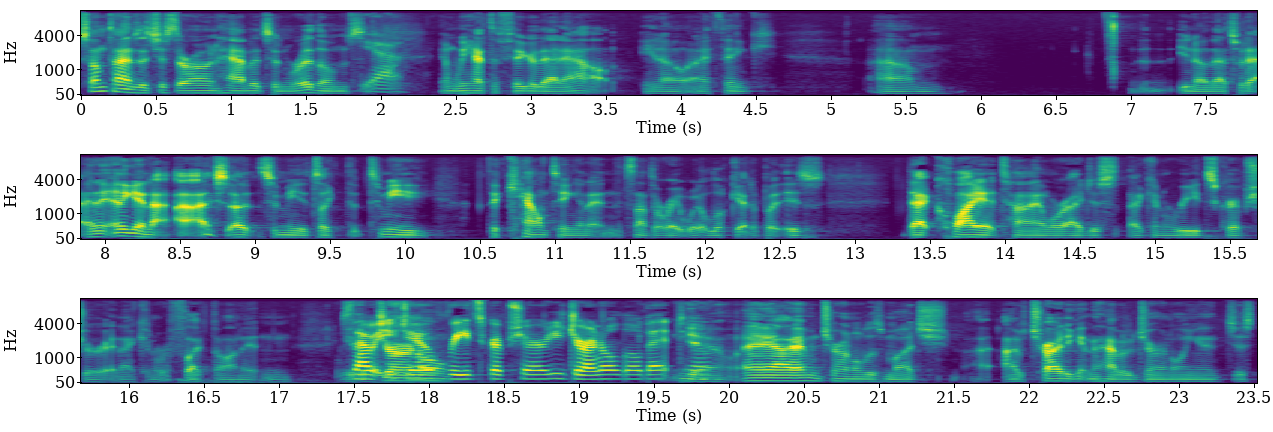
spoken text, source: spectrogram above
Sometimes it's just our own habits and rhythms. Yeah. And we have to figure that out. You know, and I think, um, you know, that's what. And, and again, I, I, to me, it's like the, to me, the counting, and it's not the right way to look at it, but is that quiet time where I just I can read scripture and I can reflect on it and Is that what either you do? Read scripture? You journal a little bit too? yeah, I, I haven't journaled as much. I, I've tried to get in the habit of journaling, and it just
